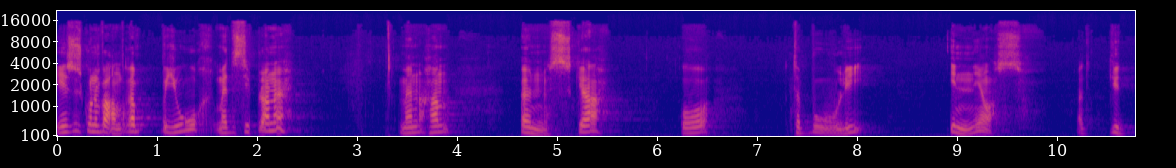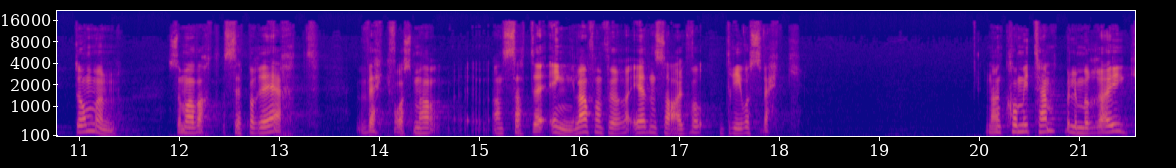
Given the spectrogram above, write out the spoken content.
Jesus kunne vandre på jord med disiplene, men han ønska å ta bolig inni oss. At guddommen som har vært separert vekk fra oss har, Han satte engler framfor Edens hage for å drive oss vekk. Når han kom i tempelet med røyk,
